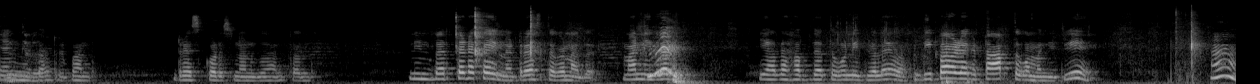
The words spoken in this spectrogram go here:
ಹೆಂಗೆ ನಿಂತಾಳ್ರಿ ಬಂದು. ಡ್ರೆಸ್ ಕೊಡಿಸ್ ನನಗೂ ಅಂತಂದು. ನೀನು ಬರ್ತಡಕ್ಕ ಇನ್ನು ಡ್ರೆಸ್ ತೊಗೊಳೋದು ಮನೆ ಯಾವುದೋ ಹಬ್ಬದ ತೊಗೊಂಡಿದ್ವಲ್ಲ ದೀಪಾವಳಿಗೆ ಟಾಪ್ ತೊಗೊಂಬಂದಿದ್ವಿ. ಹಾಂ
